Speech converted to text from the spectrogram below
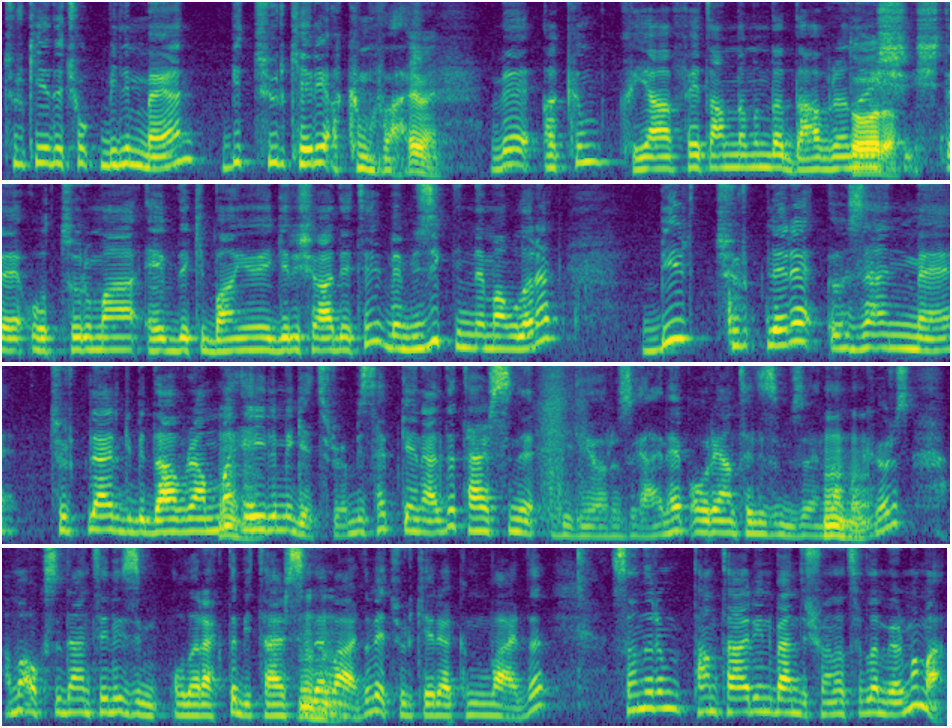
Türkiye'de çok bilinmeyen bir Türkeri akımı var. Evet. Ve akım kıyafet anlamında davranış, Doğru. işte oturma, evdeki banyoya giriş adeti ve müzik dinleme olarak bir Türklere özenme, Türkler gibi davranma hı hı. eğilimi getiriyor. Biz hep genelde tersini biliyoruz yani. Hep oryantalizm üzerinden hı hı. bakıyoruz. Ama oksidantalizm olarak da bir tersi hı hı. de vardı ve Türkiye akımı vardı. Sanırım tam tarihini ben de şu an hatırlamıyorum ama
